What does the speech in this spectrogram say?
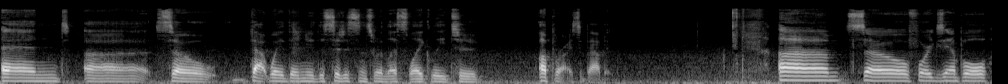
And uh, so that way they knew the citizens were less likely to uprise about it. Um, so, for example,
